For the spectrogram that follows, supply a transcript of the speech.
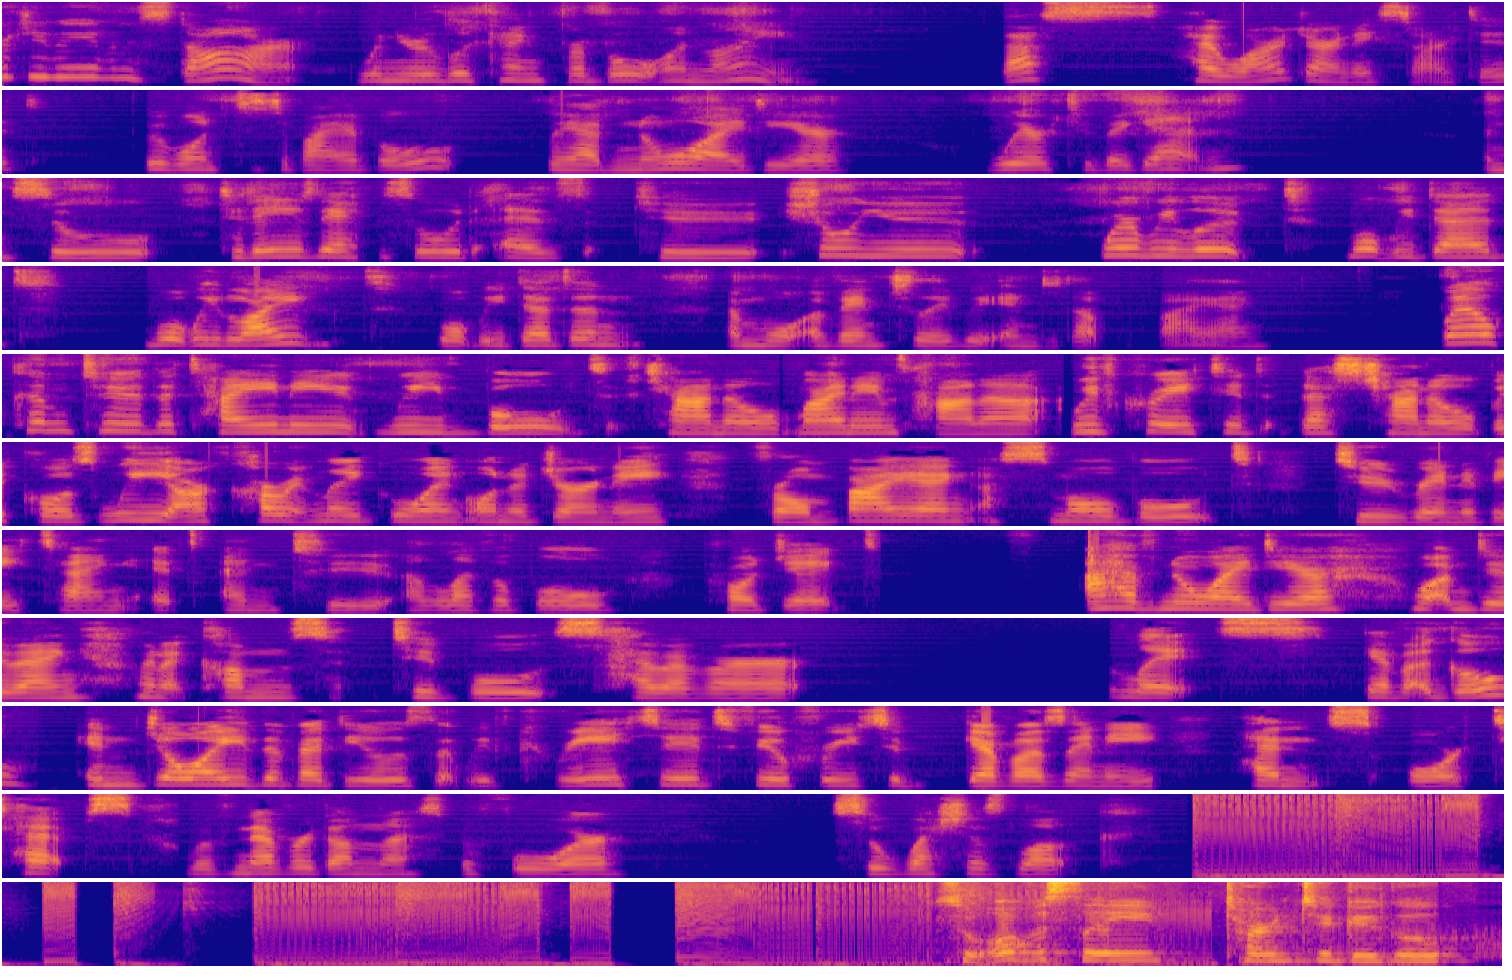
where do we even start when you're looking for a boat online? That's how our journey started. We wanted to buy a boat. We had no idea where to begin. And so today's episode is to show you where we looked, what we did, what we liked, what we didn't, and what eventually we ended up buying. Welcome to the Tiny Wee Boat channel. My name's Hannah. We've created this channel because we are currently going on a journey from buying a small boat to renovating it into a livable project. I have no idea what I'm doing when it comes to boats, however, let's give it a go. Enjoy the videos that we've created. Feel free to give us any hints or tips. We've never done this before, so wish us luck. So obviously, turn to Google.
